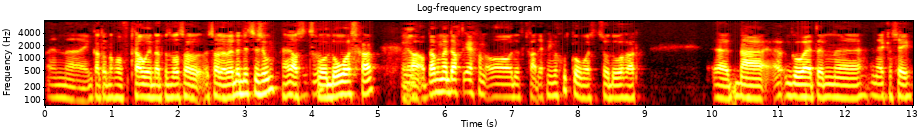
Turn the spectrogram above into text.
En uh, ik had ook nog wel vertrouwen in dat we het wel zo, zouden redden dit seizoen. Hè, als het gewoon door was gegaan. Ja. Maar op dat moment dacht ik echt van, oh, dit gaat echt niet meer goed komen als het zo doorgaat. Uh, na Go Ahead en, en RKC.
